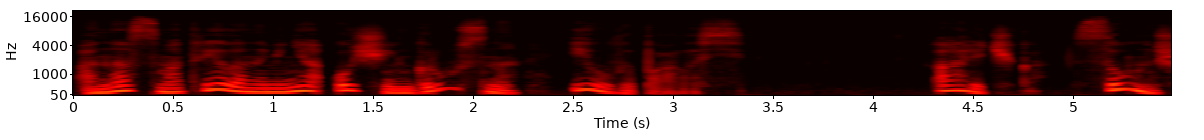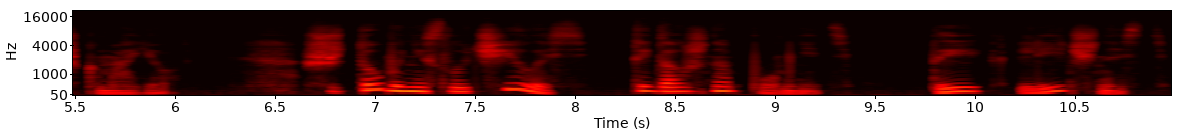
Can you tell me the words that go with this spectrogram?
Она смотрела на меня очень грустно и улыбалась. «Алечка, солнышко мое, что бы ни случилось, ты должна помнить, ты — личность,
